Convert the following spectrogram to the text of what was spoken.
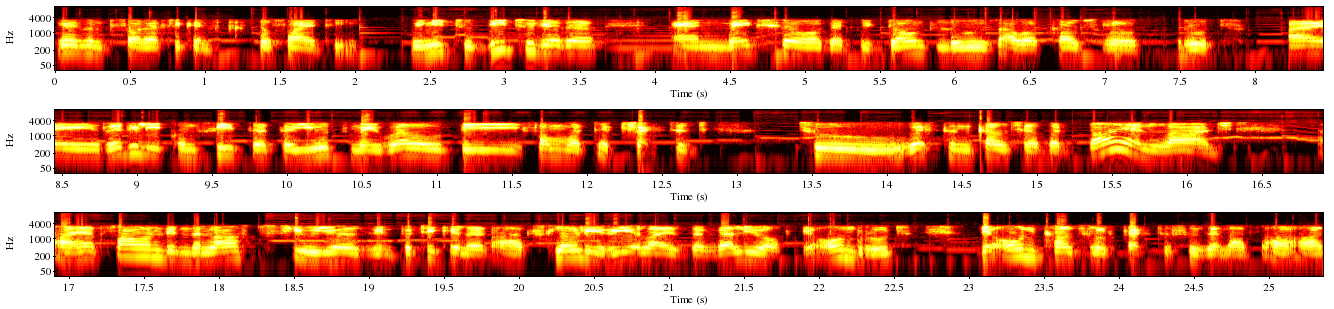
present South African society. We need to be together and make sure that we don't lose our cultural roots. I readily concede that the youth may well be somewhat attracted to Western culture, but by and large, I have found in the last few years in particular, I've slowly realized the value of their own roots, their own cultural practices, and are, are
